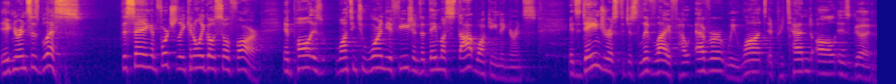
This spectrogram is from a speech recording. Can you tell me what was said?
Ignorance is bliss. This saying, unfortunately, can only go so far. And Paul is wanting to warn the Ephesians that they must stop walking in ignorance. It's dangerous to just live life however we want and pretend all is good.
